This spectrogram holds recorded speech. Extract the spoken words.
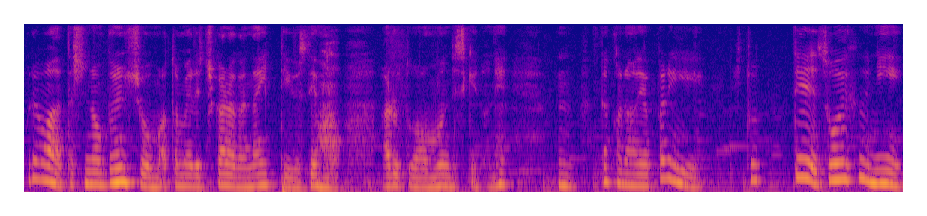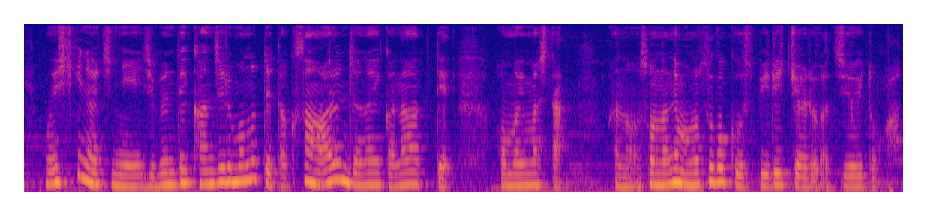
これは私の文章をまとめる力がないっていうせいもあるとは思うんですけどね。うん、だからやっぱり人ってそういうふうに無意識のうちに自分で感じるものってたくさんあるんじゃないかなって思いました。あのそんなねものすごくスピリチュアルが強いとか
